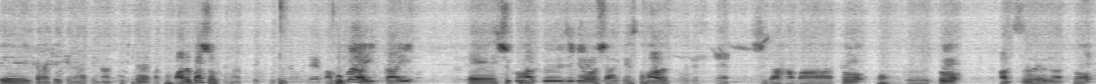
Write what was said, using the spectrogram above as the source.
えー行かなきゃいけないってなってきたら、やっぱ泊まる場所ってなってくるので、まあ、僕らは一回、えー宿泊事業者、ゲストハウスですね、白浜と本宮と松浦と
